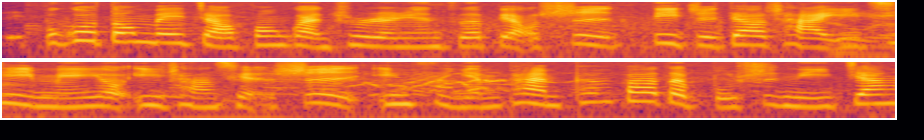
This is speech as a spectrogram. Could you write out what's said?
的。不过东北角风管处人员则表示，地质调查仪器没有异常显示，因此研判喷发的不是泥浆，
